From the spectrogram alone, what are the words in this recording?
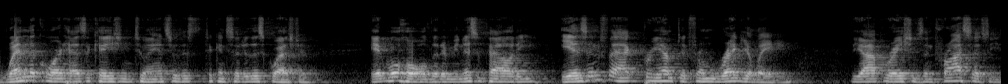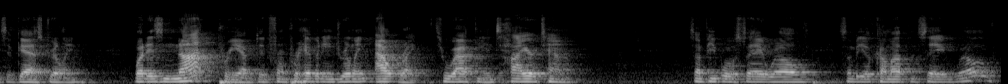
when the court has occasion to answer this, to consider this question, it will hold that a municipality is in fact preempted from regulating the operations and processes of gas drilling, but is not preempted from prohibiting drilling outright throughout the entire town. Some people will say, well, somebody will come up and say, well,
